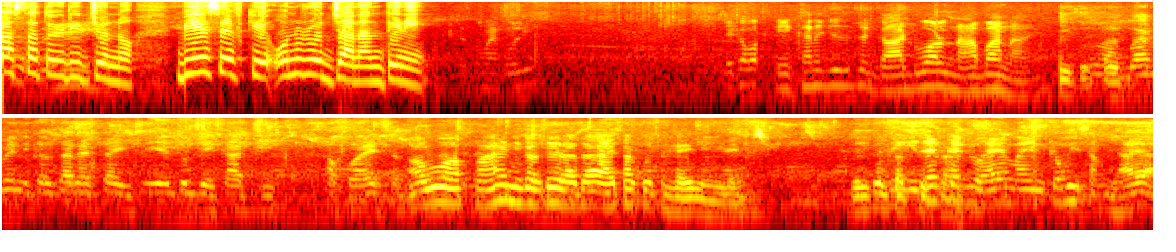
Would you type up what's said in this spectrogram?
রাস্তা তৈরির জন্য বিএসএফকে অনুরোধ জানান তিনি। এখানে যদি গার্ড ওয়াল না বানায় अखबार में निकलता रहता है इसलिए तो बेकार की अफवाहें सब हाँ वो अफवाहें निकलते रहता है ऐसा कुछ है ही नहीं है बिल्कुल सब इधर ठीक का है जो है मैं इनको भी समझाया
